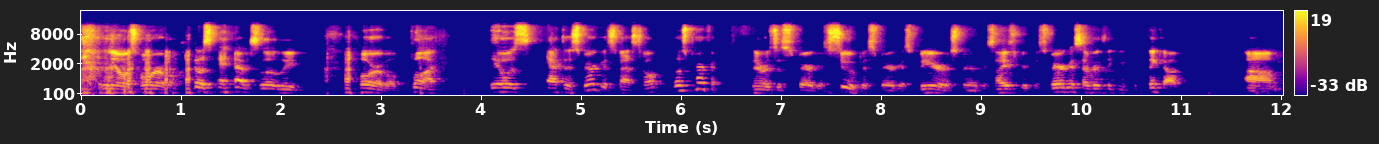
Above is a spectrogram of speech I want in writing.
And it was horrible. It was absolutely horrible. But it was at the asparagus festival it was perfect. There was asparagus soup asparagus beer asparagus ice cream asparagus everything you could think of. Um,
